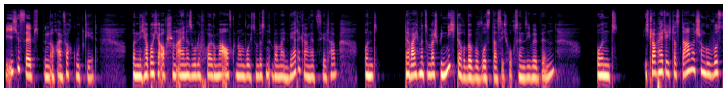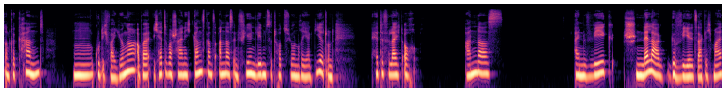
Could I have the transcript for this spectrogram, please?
wie ich es selbst bin, auch einfach gut geht. Und ich habe euch ja auch schon eine Solo-Folge mal aufgenommen, wo ich so ein bisschen über meinen Werdegang erzählt habe. Und da war ich mir zum Beispiel nicht darüber bewusst, dass ich hochsensibel bin. Und ich glaube, hätte ich das damals schon gewusst und gekannt, hm, gut, ich war jünger, aber ich hätte wahrscheinlich ganz, ganz anders in vielen Lebenssituationen reagiert und hätte vielleicht auch anders einen Weg schneller gewählt, sag ich mal,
